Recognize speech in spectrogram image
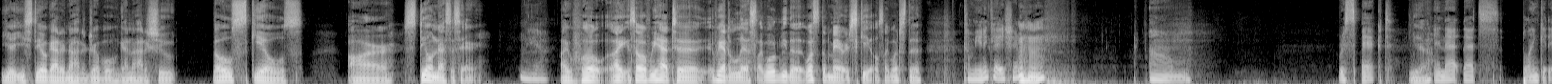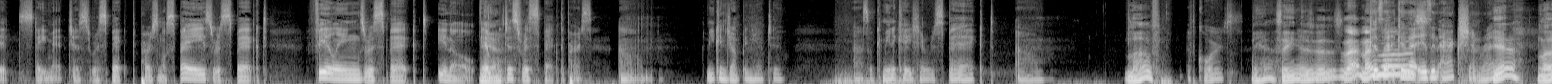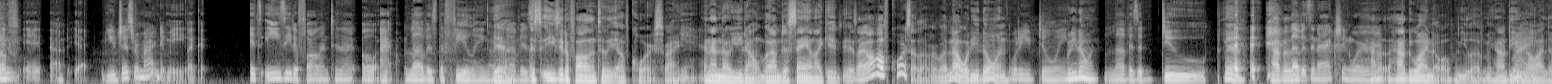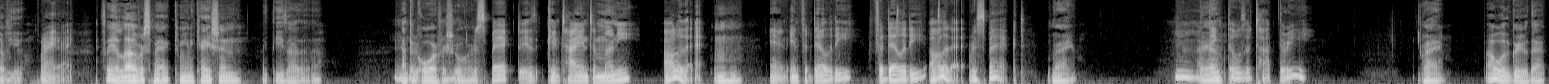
you you still got to know how to dribble, got to know how to shoot. Those skills are still necessary. Yeah. Like well, like so if we had to if we had to list like what would be the what's the marriage skills? Like what's the Communication. mhm Um. Respect. yeah and that that's blanketed statement just respect personal space respect feelings respect you know every, just respect the person um you can jump in here too uh, so communication respect um love of course yeah see it's, mm-hmm. it's that that's because that, 'cause that is an action right? Yeah love. It, eh, uh, yeah, you just reminded me like it's easy to fall into that oh act, love is the feeling or yeah love is it's easy to fall into the of course right? Yeah. And I know you don't but I'm just saying like it, it's like oh of course I love her but no what are you mm-hmm. doing? What are you doing? What are you doing? Love is a do. Yeah. How do love is an action word. How how do I know you love me? How do you Right. know I love you? right right So yeah, love, respect, communication, like these are the at the core for sure. respect is can tie into money all of that hmm and infidelity fidelity all of that respect Right. yeah, i Yeah. think those are top three Right. I will agree with that.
